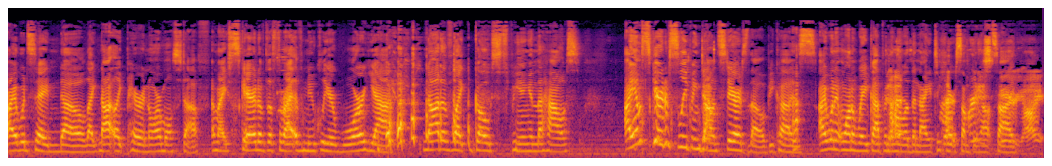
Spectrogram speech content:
I would say no, like not like paranormal stuff. Am I scared of the threat of nuclear war? Yeah. not of like ghosts being in the house. I am scared of sleeping downstairs though because I wouldn't want to wake up in the middle of the night to hear something outside. Scary. I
